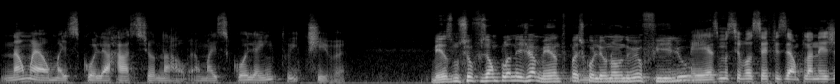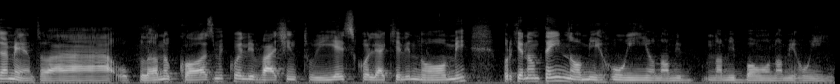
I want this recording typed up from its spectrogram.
não é uma escolha racional, é uma escolha intuitiva. Mesmo se eu fizer um planejamento para escolher o nome do meu filho. Mesmo se você fizer um planejamento, a, o plano cósmico ele vai te intuir a escolher aquele nome, porque não tem nome ruim ou nome, nome bom ou nome ruim.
